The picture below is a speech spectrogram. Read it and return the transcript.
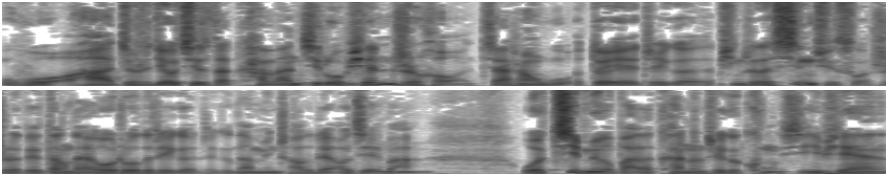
我哈就是，尤其是在看完纪录片之后，加上我对这个平时的兴趣所致，对当代欧洲的这个这个难民潮的了解吧，我既没有把它看成这个恐袭片、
